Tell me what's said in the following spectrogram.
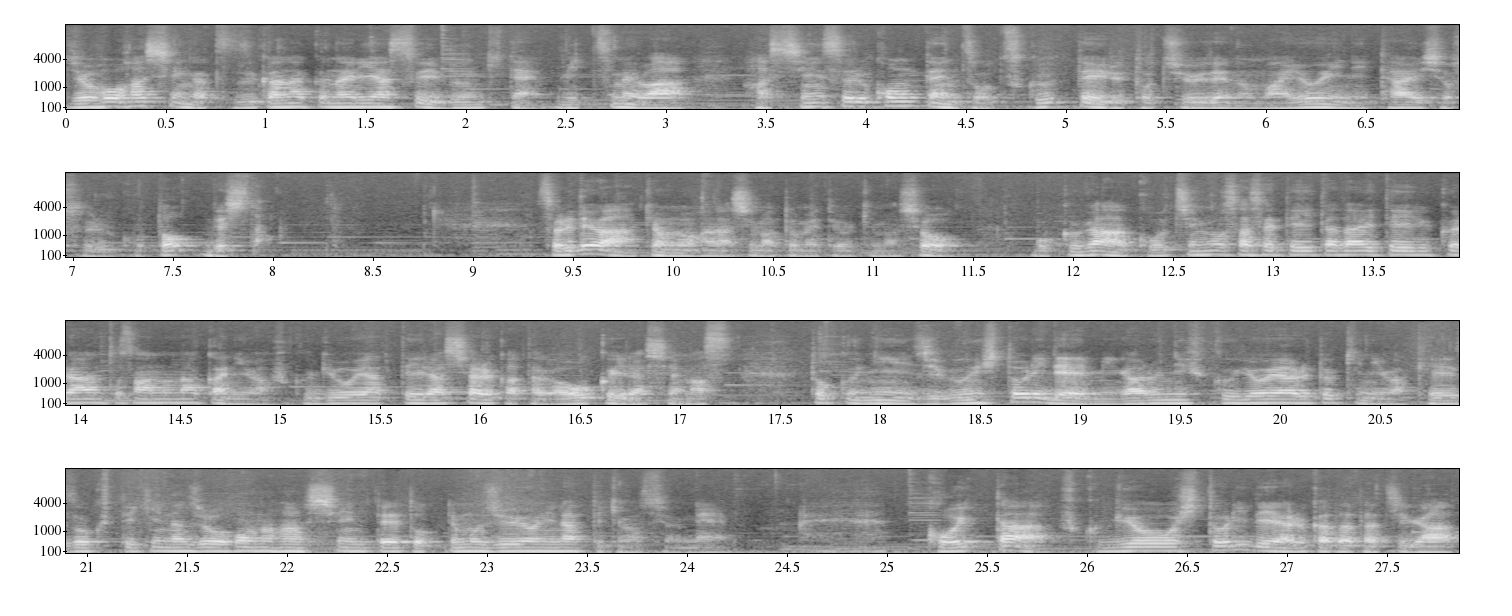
情報発信が続かなくなりやすい分岐点。3つ目は発信するコンテンツを作っている途中での迷いに対処することでした。それでは今日のお話まとめておきましょう。僕がコーチングをさせていただいているクライアントさんの中には副業をやっていらっしゃる方が多くいらっしゃいます。特に自分一人で身軽に副業をやるときには継続的な情報の発信ってとっても重要になってきますよね。こういった副業を一人でやる方たちが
